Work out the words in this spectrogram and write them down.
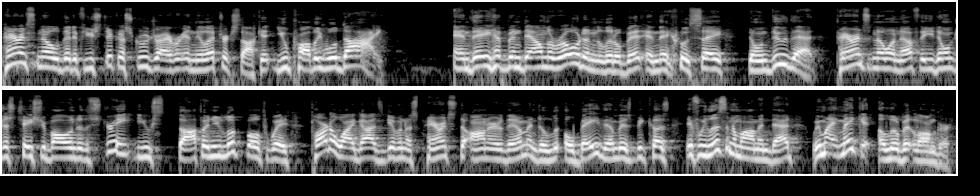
parents know that if you stick a screwdriver in the electric socket, you probably will die. And they have been down the road in a little bit, and they will say, Don't do that. Parents know enough that you don't just chase your ball into the street, you stop and you look both ways. Part of why God's given us parents to honor them and to obey them is because if we listen to mom and dad, we might make it a little bit longer.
